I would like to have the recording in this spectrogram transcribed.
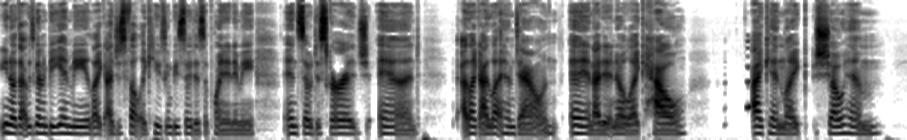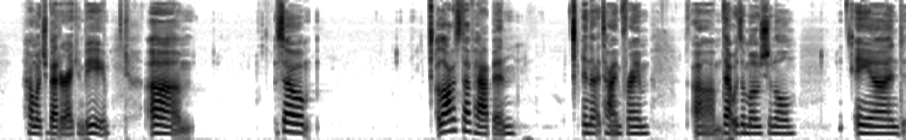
you know, that was going to be in me. Like, I just felt like he was going to be so disappointed in me and so discouraged. And, like, I let him down. And I didn't know, like, how I can, like, show him how much better I can be. Um, so a lot of stuff happened in that time frame um, that was emotional. And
